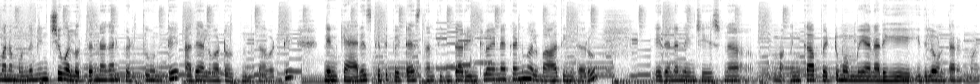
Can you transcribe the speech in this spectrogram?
మన ముందు నుంచి వాళ్ళు వద్దన్నా కానీ పెడుతూ ఉంటే అదే అలవాటు అవుతుంది కాబట్టి నేను క్యారేజ్కి అయితే పెట్టేస్తాను. తింటారు. ఇంట్లో అయినా కానీ వాళ్ళు బాగా తింటారు. ఏదైనా నేను చేసిన ఇంకా పెట్టు మమ్మీ అని అడిగే ఇదిలో ఉంటారనమాట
